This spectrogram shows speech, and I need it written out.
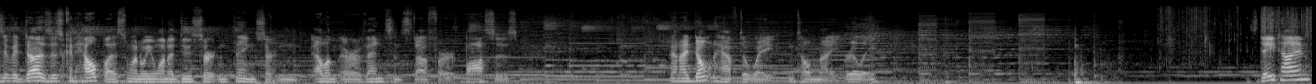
Because if it does, this can help us when we want to do certain things, certain element or events and stuff, or bosses. Then I don't have to wait until night, really. It's daytime.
